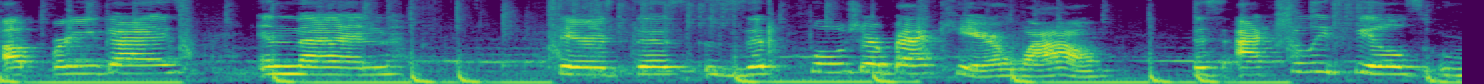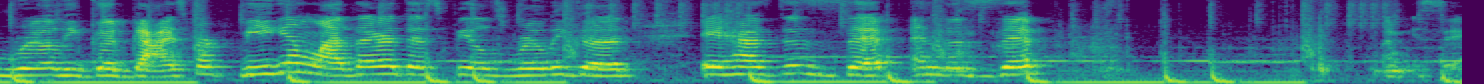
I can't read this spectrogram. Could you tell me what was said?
up for you guys. And then there's this zip closure back here. Wow. This actually feels really good, guys. For vegan leather, this feels really good. It has this zip, and the zip, let me see.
